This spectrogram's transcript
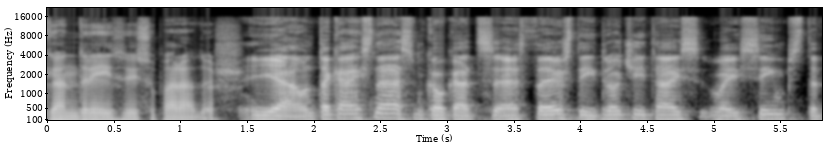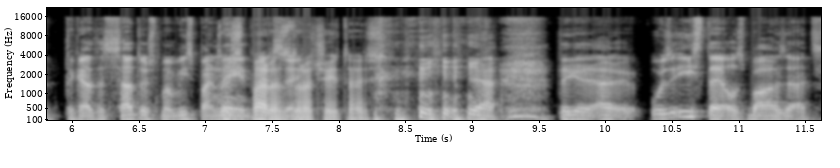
gandrīz visu parādošs. jā, un tā kā es neesmu kaut kāds uh, thirsty drošītājs vai simps, tad tas saturs man vispār Tas ir parasts neinteresē. drošītājs. jā, tā kā uh, uz iztēles bāzēts.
